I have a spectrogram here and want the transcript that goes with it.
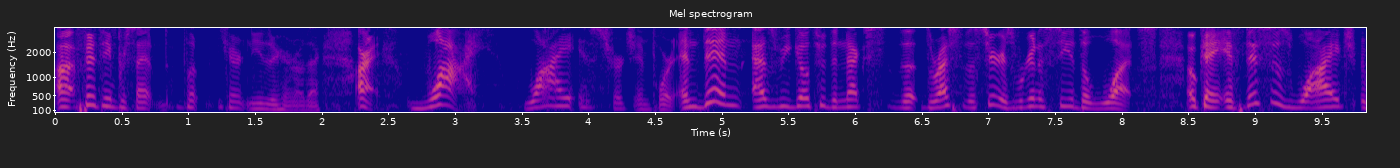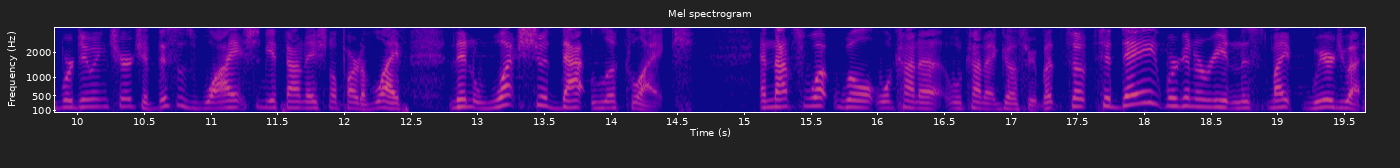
Uh, 15%, but here, neither here nor there. All right, why? Why is church important? And then, as we go through the next, the, the rest of the series, we're going to see the what's. Okay, if this is why ch- we're doing church, if this is why it should be a foundational part of life, then what should that look like? And that's what we'll we'll kind of we'll kind of go through. But so today we're going to read, and this might weird you out.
